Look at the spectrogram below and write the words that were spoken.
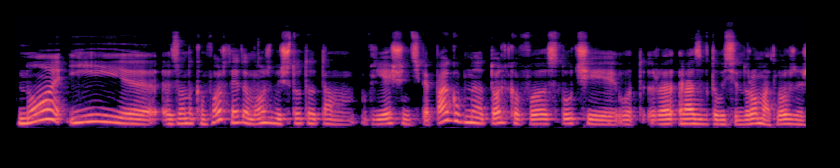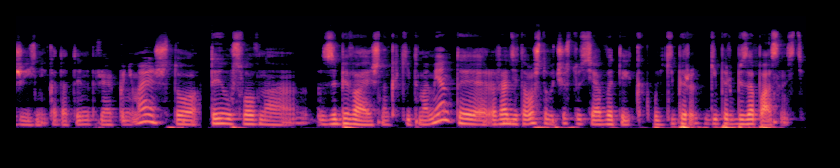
но и э, зона комфорта это может быть что-то там влияющее на тебя пагубно только в случае вот развитого синдрома отложенной жизни, когда ты, например, понимаешь, что ты условно забиваешь на какие-то моменты ради того, чтобы чувствовать себя в этой как бы гипер, гипербезопасности.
